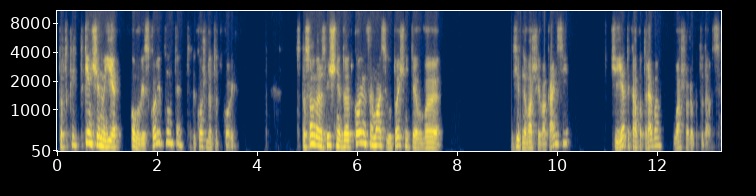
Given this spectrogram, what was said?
Тобто, таким чином є обов'язкові пункти та також додаткові. Стосовно розміщення додаткової інформації, уточнюйте в згідно вашої вакансії, чи є така потреба у вашого роботодавця.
